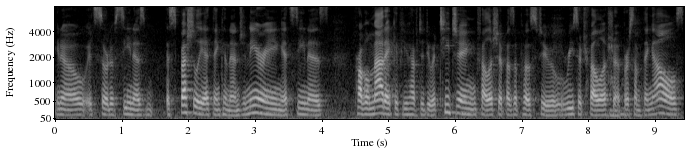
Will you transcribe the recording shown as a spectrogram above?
you know, it's sort of seen as, especially I think in engineering, it's seen as problematic if you have to do a teaching fellowship as opposed to research fellowship or something else.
